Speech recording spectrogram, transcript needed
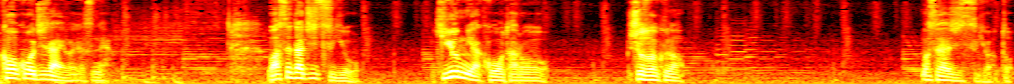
高校時代はですね、早稲田実業、清宮幸太郎所属の早稲田実業と、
